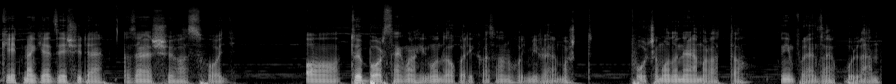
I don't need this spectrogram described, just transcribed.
Két megjegyzés ide. Az első az, hogy a több országban, aki gondolkodik azon, hogy mivel most furcsa módon elmaradt az influenza hullám,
